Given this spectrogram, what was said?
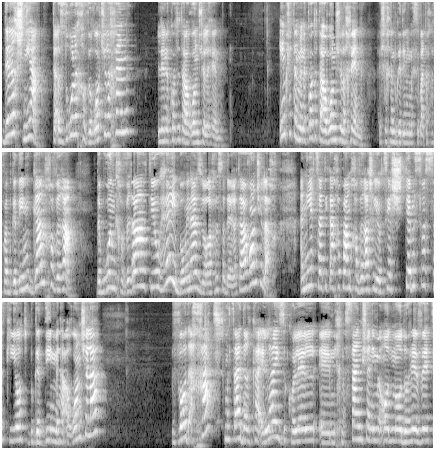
דרך שנייה, תעזרו לחברות שלכן לנקות את הארון שלהן. אם כשאתן מנקות את הארון שלכן, יש לכן בגדים למסיבת החלפת בגדים, גם חברה. דברו עם חברה, תהיו, היי, בואי נעזור לך לסדר את הארון שלך. אני יצאתי ככה פעם, חברה שלי הוציאה 12 שקיות בגדים מהארון שלה, ועוד אחת מצאה את דרכה אליי, זה כולל אה, מכנסיים שאני מאוד מאוד אוהבת,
